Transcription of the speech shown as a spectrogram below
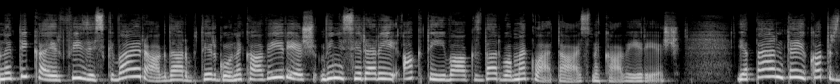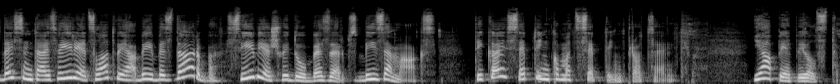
ne tikai ir fiziski vairāk darba tirgu nekā vīrieši, viņas ir arī aktīvākas darba meklētājas nekā vīrieši. Ja pērn teju katrs desmitais vīrietis Latvijā bija bez darba, sieviešu vidū bezdarbs bija zemāks tikai 7,7%. Jāpiebilst,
